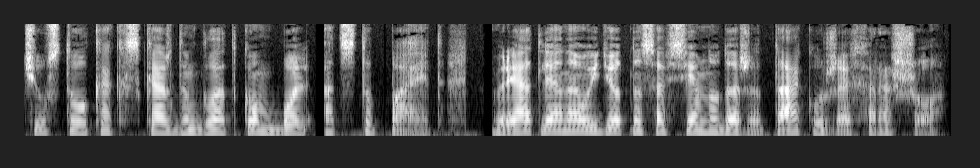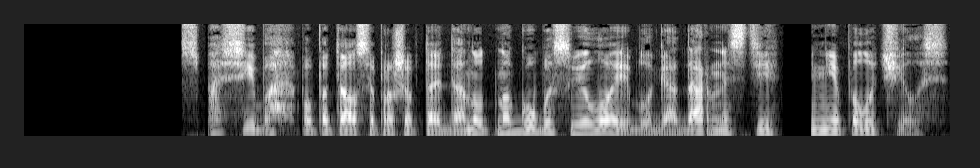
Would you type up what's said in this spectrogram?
чувствовал, как с каждым глотком боль отступает. Вряд ли она уйдет насовсем, но даже так уже хорошо. «Спасибо», — попытался прошептать Данут, но губы свело, и благодарности не получилось.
